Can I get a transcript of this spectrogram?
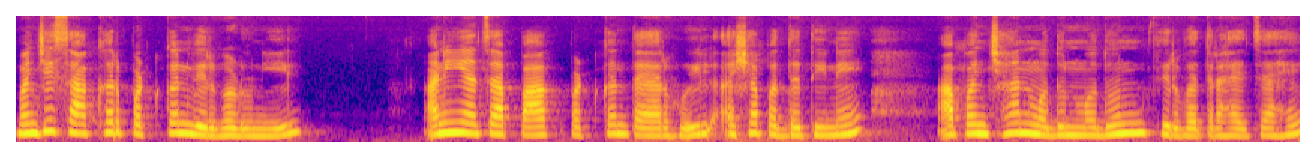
म्हणजे साखर पटकन विरघळून येईल आणि याचा पाक पटकन तयार होईल अशा पद्धतीने आपण छान मधूनमधून फिरवत राहायचं आहे.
